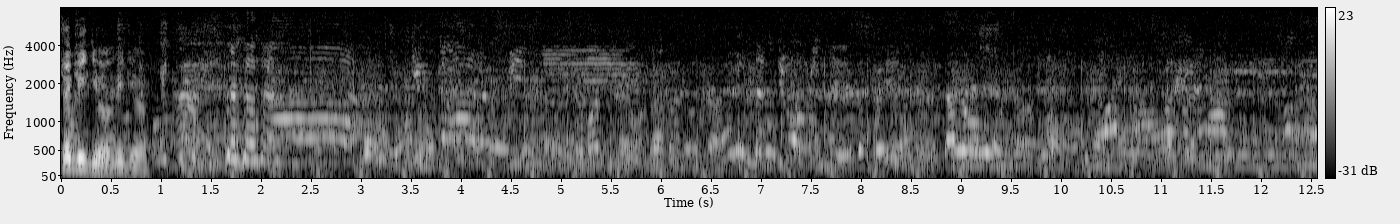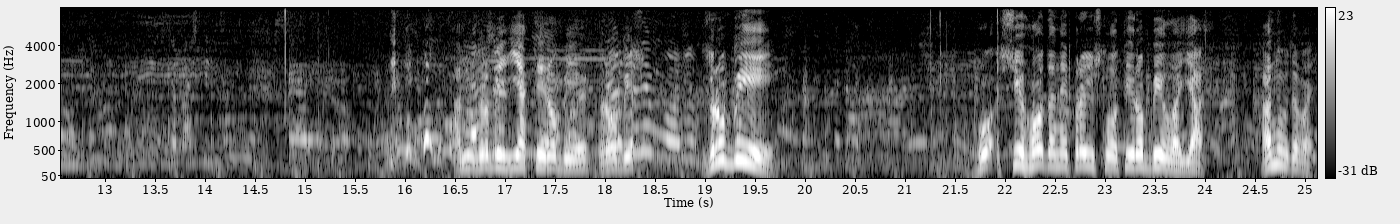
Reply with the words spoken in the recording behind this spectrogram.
Це відео, відео. А ну зроби, як ти роби, робиш? Зроби! Го, ще года не пройшло, ти робила як? А ну давай.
